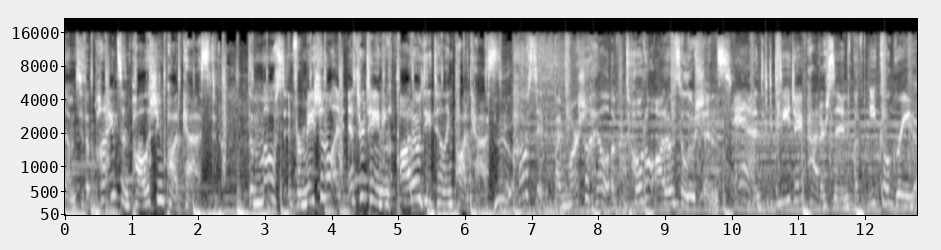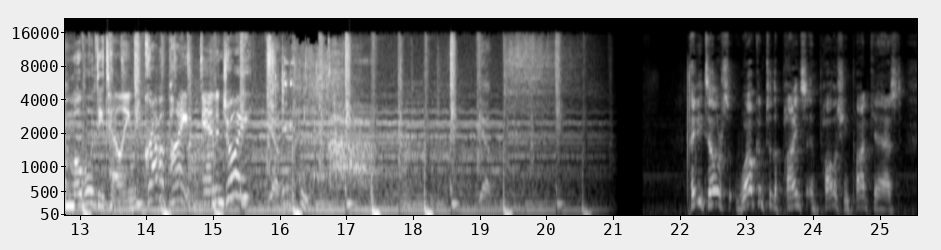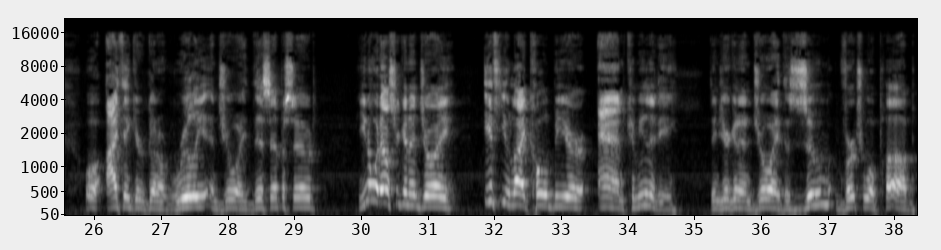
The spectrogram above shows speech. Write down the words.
Welcome to the Pints and Polishing Podcast, the most informational and entertaining auto detailing podcast. Hosted by Marshall Hill of Total Auto Solutions and DJ Patterson of Eco Green Mobile Detailing. Grab a pint and enjoy. Yep. Hey, detailers, welcome to the Pints and Polishing Podcast. Well, I think you're going to really enjoy this episode. You know what else you're going to enjoy? If you like cold beer and community, then you're going to enjoy the Zoom Virtual Pub.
